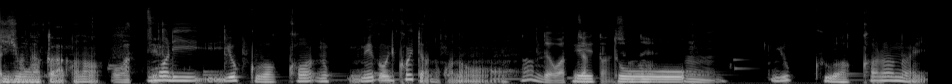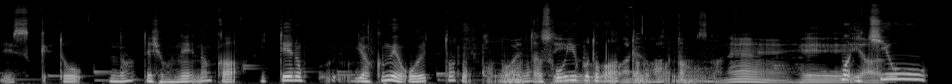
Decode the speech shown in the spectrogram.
事情があったの中かな。あんまりよくわかん、目顔に書いてあるのかななんで終わっちゃったんでしょうね。えーとうん。よくわからないですけど、なんでしょうね。なんか、一定の役目を終えたのかな？なんかそういうことがあったのかったんですかな。ね。まあ一応、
